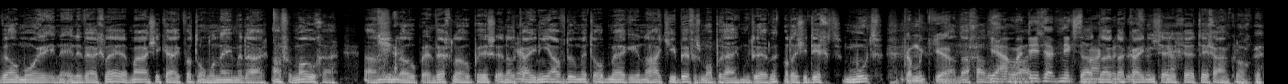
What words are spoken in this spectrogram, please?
wel mooi in, in de werkgelegenheid. Maar als je kijkt wat de ondernemer daar aan vermogen, aan inlopen en weglopen is... en dat Ja. kan je niet afdoen met de opmerking... dan had je je buffersmopperij moeten hebben. Want als je dicht moet, Dan moet je, ja, dan gaat het Ja, maar hard. dit heeft niks te Daar- maken daar, met daar kan je niet buffers, tegen, tegenaan knokken.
